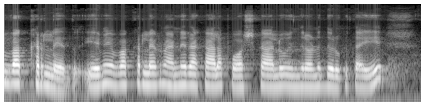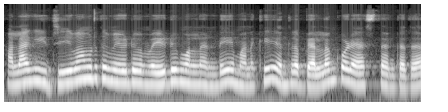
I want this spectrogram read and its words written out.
ఇవ్వక్కర్లేదు. ఏమి ఇవ్వక్కర్లేకుండా అన్ని రకాల పోషకాలు ఇందులోనే దొరుకుతాయి. అలాగే ఈ జీవామృతం వేయడం వేయడం వల్ల అండి మనకి అందులో బెల్లం కూడా వేస్తాం కదా.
